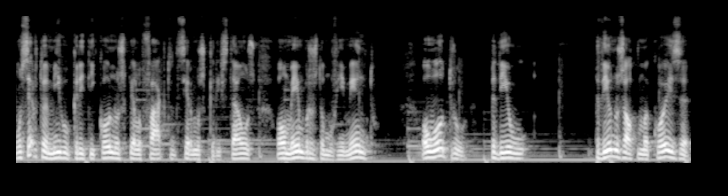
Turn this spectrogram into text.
Um certo amigo criticou-nos pelo facto de sermos cristãos ou membros do movimento. Ou outro pediu pediu-nos alguma coisa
